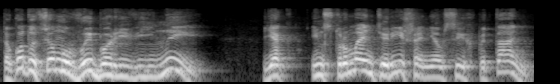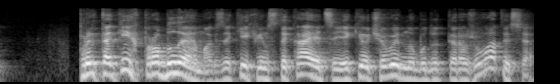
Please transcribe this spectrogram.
Так от у цьому виборі війни, як інструменті рішення всіх питань, при таких проблемах, з яких він стикається, які очевидно будуть тиражуватися,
